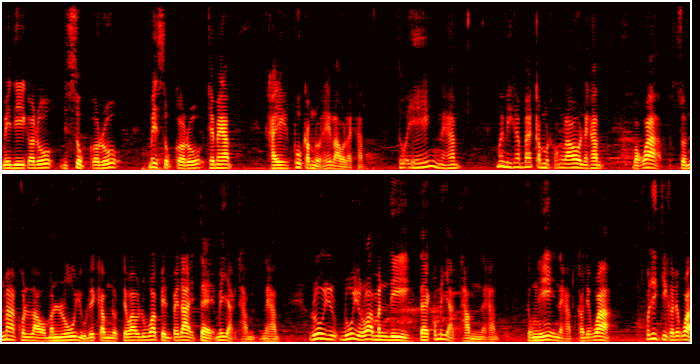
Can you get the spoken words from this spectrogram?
ไม่ดีก็รู้สุขก็รู้ ไม่สุขก็รู้ใช่ไหมครับ ใครผู้กำหนดให้เราแหละครับ ตัวเองนะครับ ไม่มีคำกำหนดของเรานะครับ บอกว่า ส่วนมากคนเรามันรู้อยู่ด้วยกำหนด แต่ว่ารู้ว่าเป็นไปได้แต่ไม่อยากทำนะครับ รู้รู้อยู่ว่ามันดีแต่ก็ไม่อยากทำนะครับ ตรงนี้นะครับเขาเรียกว่าเพราะจริงๆเขาเรียกว่า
